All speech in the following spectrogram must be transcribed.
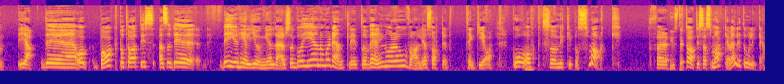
ja, det, och bakpotatis, alltså det det är ju en hel djungel där, så gå igenom ordentligt och välj några ovanliga sorter, tänker jag. Gå mm. också mycket på smak. För potatisar smakar väldigt olika.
